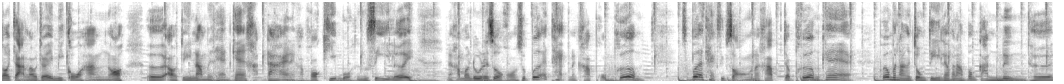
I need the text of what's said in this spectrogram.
นอกจากเราจะไม่มีโกหังเนาะเออเอาตัวนี้นำไปแทนแก้ขัดได้นะครับ เพราะคีบวกถึง 4 เลยนะครับ มาดูในส่วนของ Super Attack นะครับ ผมเพิ่ม Super Attack 12 นะครับ จะเพิ่มแค่ เพิ่มพลังโจมตีและพลังป้องกัน 1 เทิน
